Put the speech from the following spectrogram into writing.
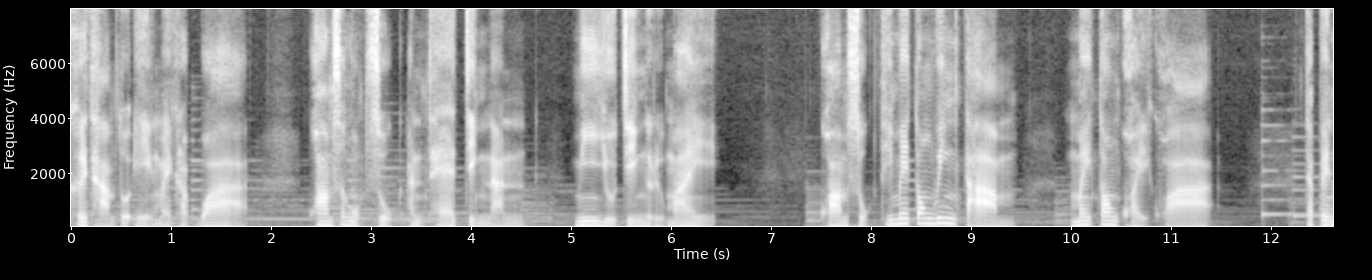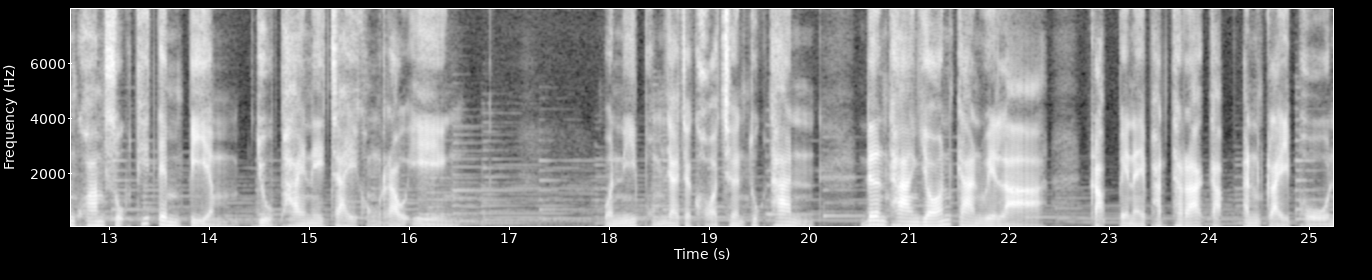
เคยถามตัวเองไหมครับว่า ความสงบสุขอันแท้จริงนั้น มีอยู่จริงหรือไม่ ความสุขที่ไม่ต้องวิ่งตาม ไม่ต้องไขว่คว้าแต่เป็นความสุขที่เต็มเปี่ยม อยู่ภายในใจของเราเอง วันนี้ผมอยากจะขอเชิญทุกท่าน เดินทางย้อนการเวลา กลับไปในพัทธระกับอันไกลโพ้น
